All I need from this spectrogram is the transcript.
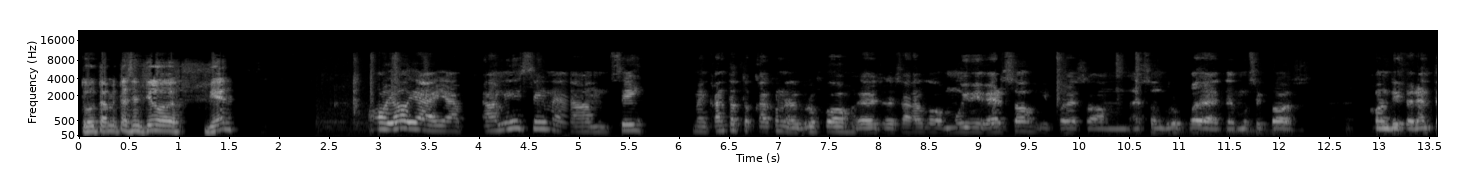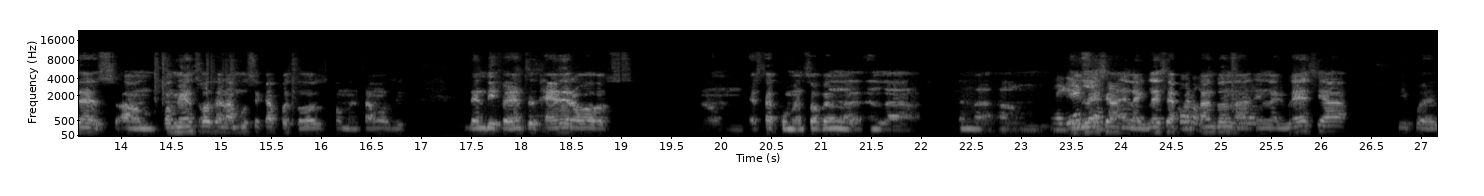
¿Tú también te has sentido bien? Oh, yo, ya, ya. A mí sí, me, sí me encanta tocar con el grupo, es, algo muy diverso y pues um, es un grupo de, músicos con diferentes um, comienzos en la música, pues todos comenzamos en diferentes géneros. Um, esta comenzó en la, en la, en la, iglesia. en la iglesia, cantando en la, en la iglesia y pues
